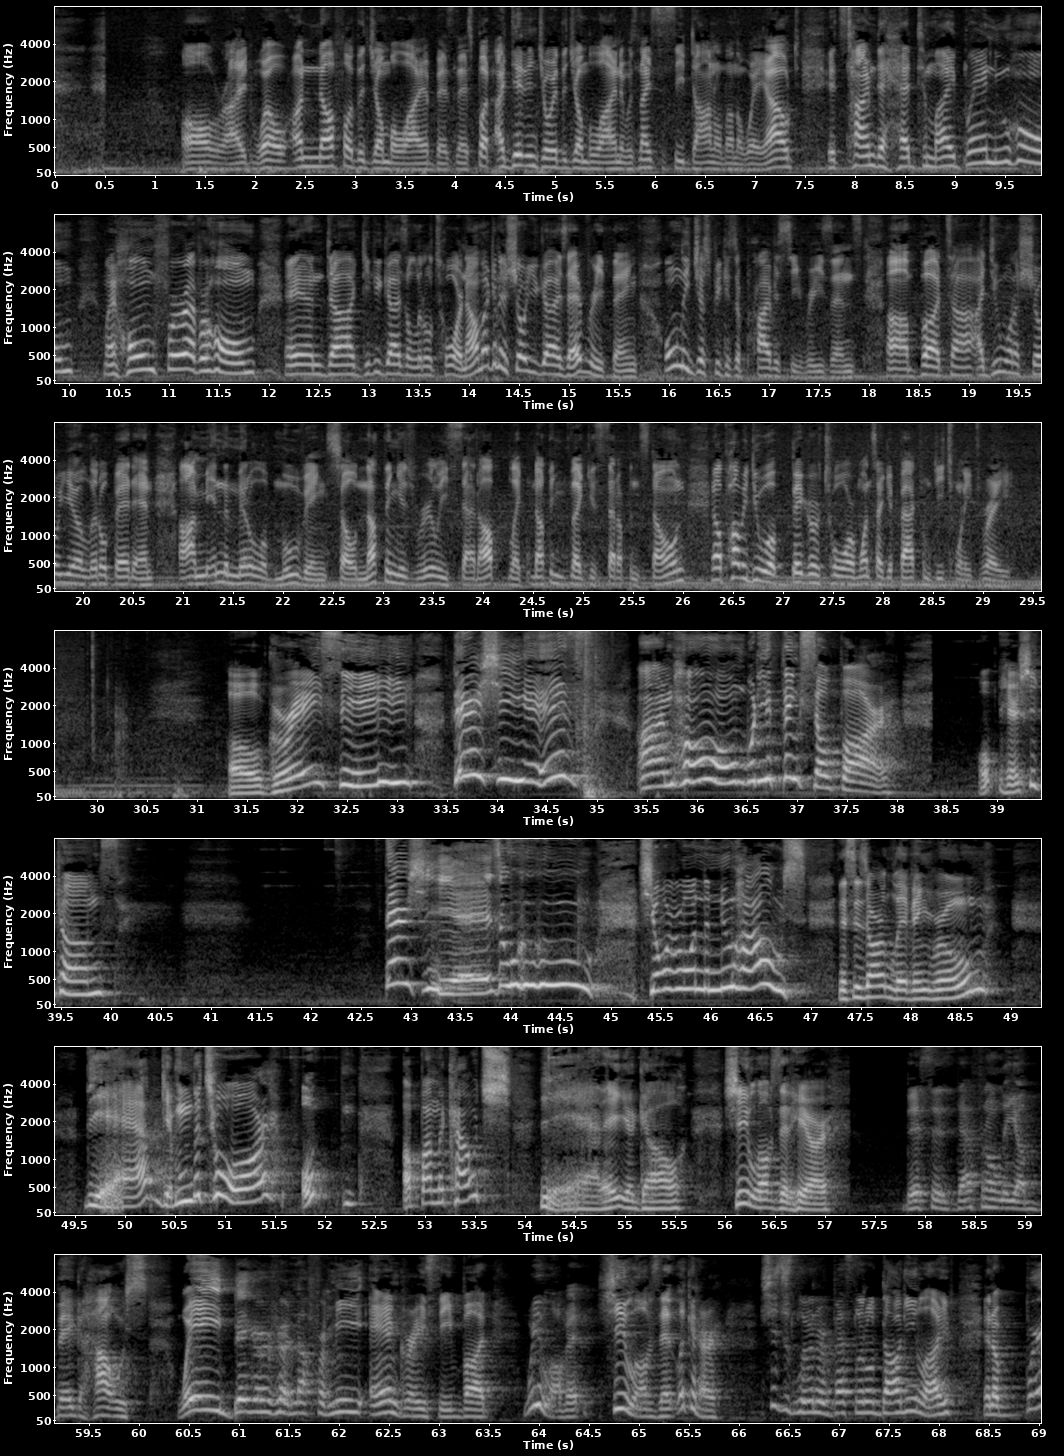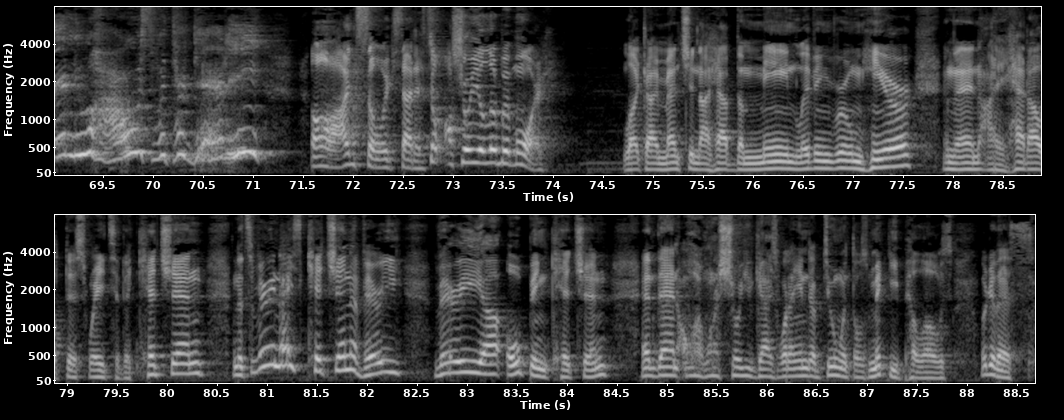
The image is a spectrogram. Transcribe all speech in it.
All right, well, enough of the jambalaya business, but I did enjoy the jambalaya and it was nice to see Donald on the way out. It's time to head to my brand new home, my home forever home, and uh, give you guys a little tour. Now, I'm not going to show you guys everything, only just because of privacy reasons, uh, but uh, I do want to show you a little bit, and I'm in the middle of moving, so nothing is really set up, like nothing like is set up in stone, and I'll probably do a bigger tour once I get back from D23. Oh, Gracie! There she is! I'm home! What do you think so far? Oh, here she comes. There she is! Ooh! Show everyone the new house! This is our living room. Yeah, give them the tour. Oh, up on the couch. Yeah, there you go. She loves it here. This is definitely a big house way bigger enough for me and Gracie, but we love it. She loves it. Look at her. She's just living her best little doggy life in a brand new house with her daddy. Oh, I'm so excited. So I'll show you a little bit more. Like I mentioned, I have the main living room here, and then I head out this way to the kitchen. And it's a very nice kitchen, a very, very uh, open kitchen. And then, oh, I want to show you guys what I end up doing with those Mickey pillows. Look at this.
